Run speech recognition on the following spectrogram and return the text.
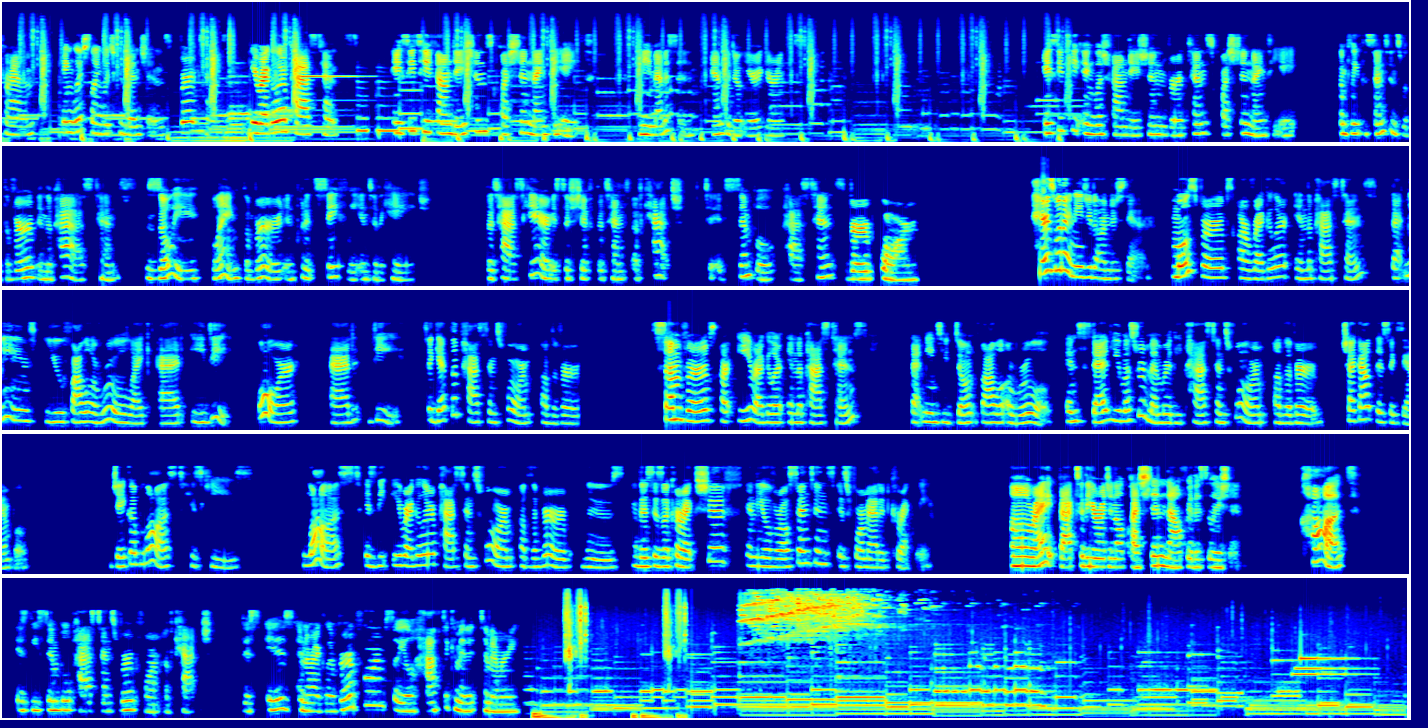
Cram, English Language Conventions, Verb Tense, Irregular Past Tense, ACT Foundations, Question 98. Me Medicine, Antidote Your Ignorance. ACT English Foundation, Verb Tense, Question 98. Complete the sentence with the verb in the past tense. Zoe blanked the bird and put it safely into the cage. The task here is to shift the tense of catch to its simple past tense verb form. Here's what I need you to understand. Most verbs are regular in the past tense. That means you follow a rule like add ed or add d to get the past tense form of the verb. Some verbs are irregular in the past tense. That means you don't follow a rule. Instead, you must remember the past tense form of the verb. Check out this example. Jacob lost his keys. Lost is the irregular past tense form of the verb lose. This is a correct shift, and the overall sentence is formatted correctly. All right, back to the original question now for the solution. Caught is the simple past tense verb form of catch. This is an irregular verb form, so you'll have to commit it to memory.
